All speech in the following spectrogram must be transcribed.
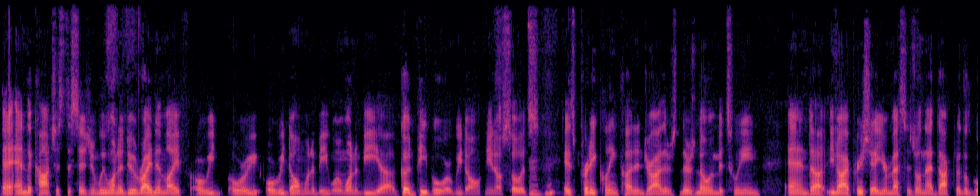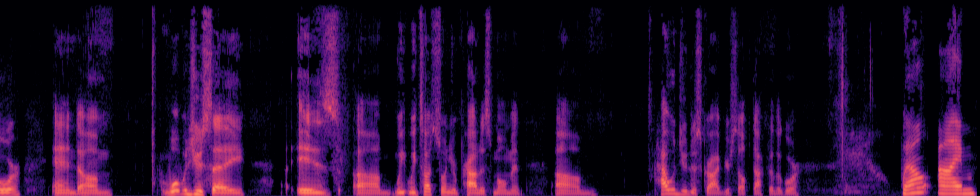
and the conscious decision we want to do right in life or we or we or we don't want to be we want to be uh, good people or we don't you know so it's mm-hmm. it's pretty clean cut and dry there's there's no in between and uh, you know i appreciate your message on that dr Leggour and um, what would you say is um, we, we touched on your proudest moment um, how would you describe yourself, Dr. Leggour? Well, I'm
